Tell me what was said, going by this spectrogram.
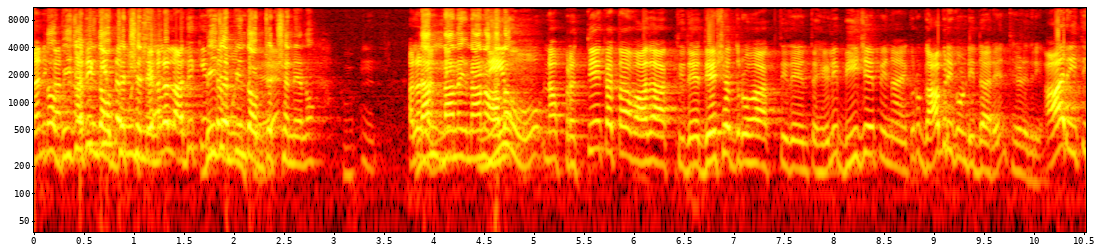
ನನಗೆ ಬಿಜೆಪಿಯಿಂದ ಅದಕ್ಕಿಂತ ಅಬ್ಜೆಕ್ಷನ್ ಏನು? ಬಿಜೆಪಿಯಿಂದ ಅಬ್ಜೆಕ್ಷನ್ ಏನು? ನನಗೆ ನಾನು ನೀವು ಹಲವು- ನಾವು ಪ್ರತ್ಯೇಕತಾವಾದ ಆಗ್ತಿದೆ ದೇಶದ್ರೋಹ ಆಗ್ತಿದೆ ಅಂತ ಹೇಳಿ ಬಿಜೆಪಿ ನಾಯಕರು ಗಾಬರಿಗೊಂಡಿದ್ದಾರೆ ಅಂತ ಹೇಳಿದ್ರಿ. ಆ ರೀತಿ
